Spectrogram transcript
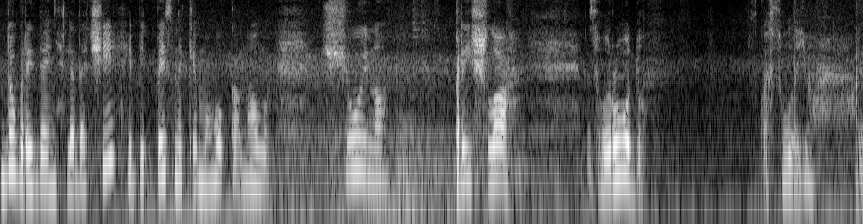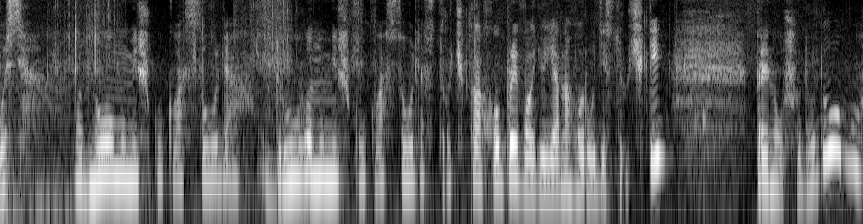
Добрий день, глядачі і підписники мого каналу. Щойно прийшла з городу з квасолею. Ось в одному мішку квасоля, в другому мішку квасоля в стручках. Обриваю я на городі стручки, приношу додому,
